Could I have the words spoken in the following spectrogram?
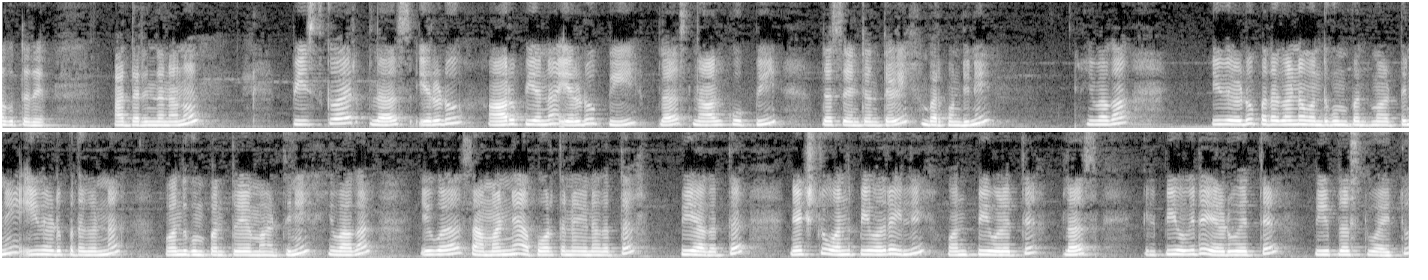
ಆಗುತ್ತದೆ. ಆದ್ದರಿಂದ ನಾನು ಪಿ ಸ್ಕ್ವೇರ್ ಪ್ಲಸ್ ಎರಡು ಆರು ಪಿಯನ್ನು ಎರಡು ಪಿ ಪ್ಲಸ್ ನಾಲ್ಕು ಪಿ ಪ್ಲಸ್ ಎಂಟು ಅಂತೇಳಿ ಬರ್ಕೊಂಡಿನಿ. ಇವಾಗ ಇವೆರಡು ಪದಗಳನ್ನ ಒಂದು ಗುಂಪಂತ ಮಾಡ್ತೀನಿ. ಇವೆರಡು ಪದಗಳನ್ನ ಒಂದು ಗುಂಪಂತ ಮಾಡ್ತೀನಿ. ಇವಾಗ ಇವುಗಳ ಸಾಮಾನ್ಯ ಅಪವರ್ತನ ಏನಾಗುತ್ತೆ? ಪಿ ಆಗುತ್ತೆ. ನೆಕ್ಸ್ಟ್ ಒಂದು ಪಿ ಹೋದರೆ ಇಲ್ಲಿ ಒಂದು ಪಿ ಉಳಿಯುತ್ತೆ. ಪ್ಲಸ್ ಇಲ್ಲಿ ಪಿ ಹೋಗಿದೆ, ಎರಡು ಉಳಿಯುತ್ತೆ. ಪಿ ಪ್ಲಸ್ ಟು ಆಯಿತು.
